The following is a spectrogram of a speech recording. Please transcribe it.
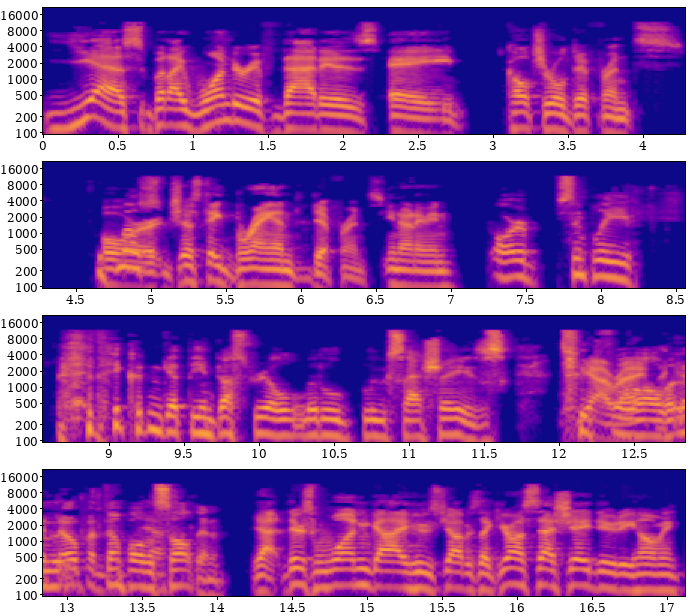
Yes, but I wonder if that is a cultural difference or Most- just a brand difference. You know what I mean? or simply they couldn't get the industrial little blue sachets to Yeah, fill right. all They the, open dump all yeah. the salt in. Yeah. There's one guy whose job is like, you're on sachet duty, homie.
